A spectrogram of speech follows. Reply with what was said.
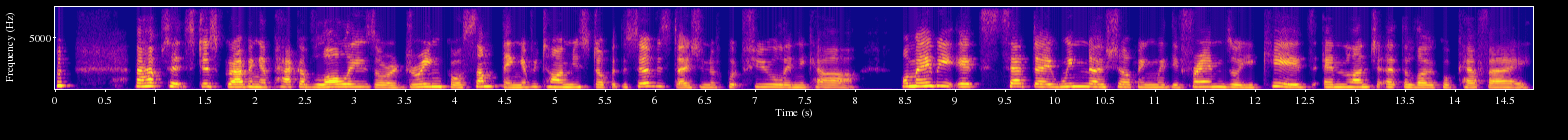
Perhaps it's just grabbing a pack of lollies or a drink or something every time you stop at the service station to put fuel in your car. Or maybe it's Saturday window shopping with your friends or your kids and lunch at the local cafe.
